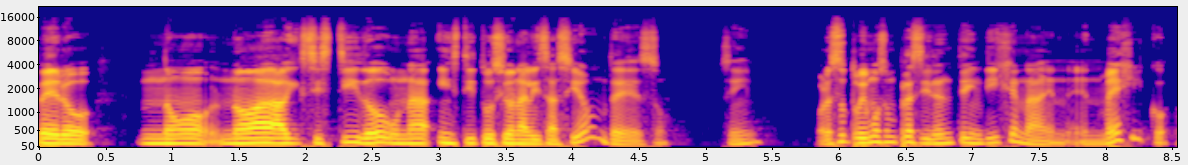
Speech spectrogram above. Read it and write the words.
pero no, no ha existido una institucionalización de eso. ¿sí? Por eso tuvimos un presidente indígena en, en México.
